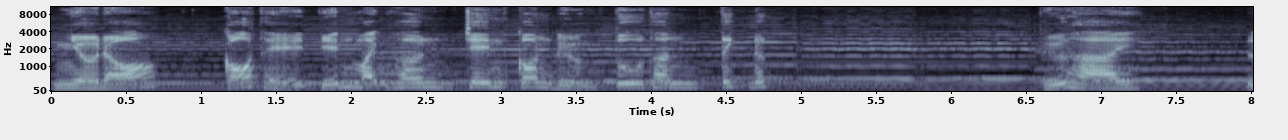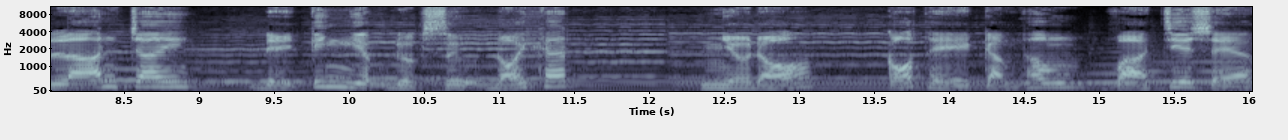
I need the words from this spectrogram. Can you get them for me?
Nhờ đó, có thể tiến mạnh hơn trên con đường tu thân tích đức. Thứ hai là ăn chay để kinh nghiệm được sự đói khát. Nhờ đó, có thể cảm thông và chia sẻ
